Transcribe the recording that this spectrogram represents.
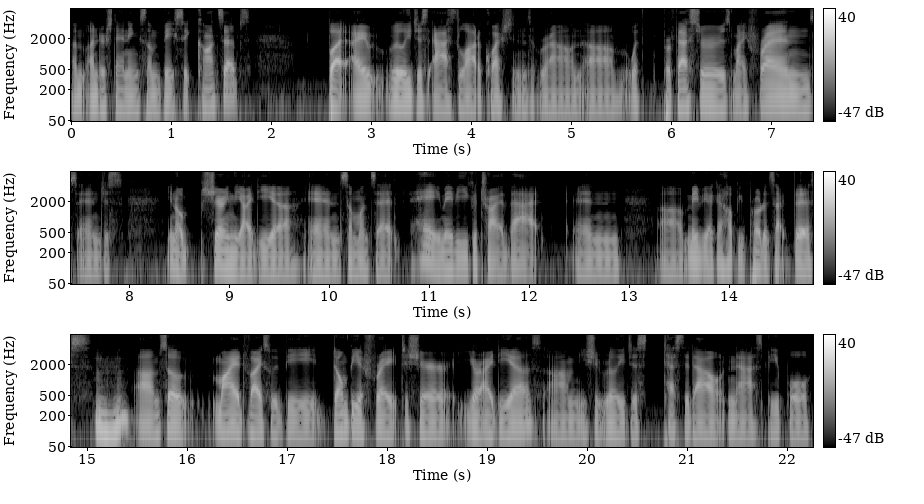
um, understanding some basic concepts. But I really just asked a lot of questions around um, with professors, my friends, and just you know sharing the idea. And someone said, "Hey, maybe you could try that," and uh, maybe I could help you prototype this. Mm-hmm. Um, so my advice would be don't be afraid to share your ideas. Um, you should really just test it out and ask people,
